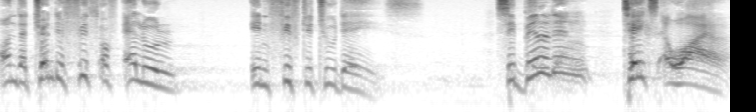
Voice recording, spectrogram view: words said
on the 25th of Elul in 52 days. See, building takes a while.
